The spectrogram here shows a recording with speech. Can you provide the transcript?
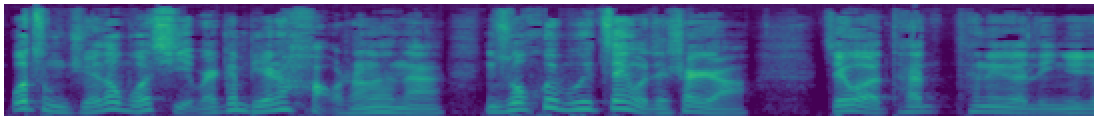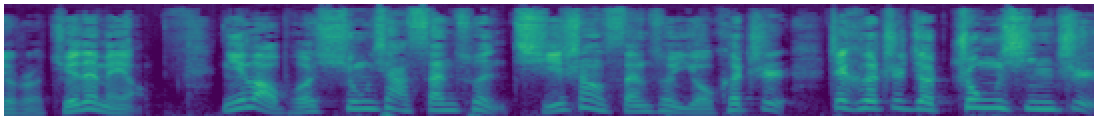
我总觉得我媳妇儿跟别人好上了呢，你说会不会真有这事儿啊？”结果他他那个邻居就说：“绝对没有，你老婆胸下三寸，脐上三寸，有颗痣，这颗痣叫中心痣。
